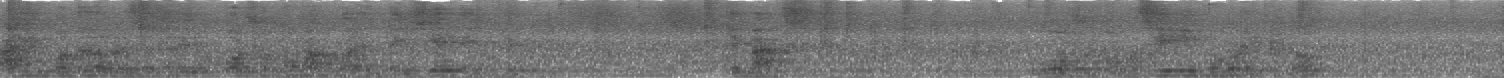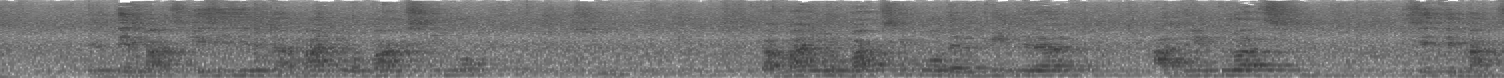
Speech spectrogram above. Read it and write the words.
han encontrado, les ha salido 8,47 T max. O 8,5 por ahí, ¿no? El T max. Ese es el tamaño máximo, tamaño máximo del mineral a triturarse. Ese T max.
